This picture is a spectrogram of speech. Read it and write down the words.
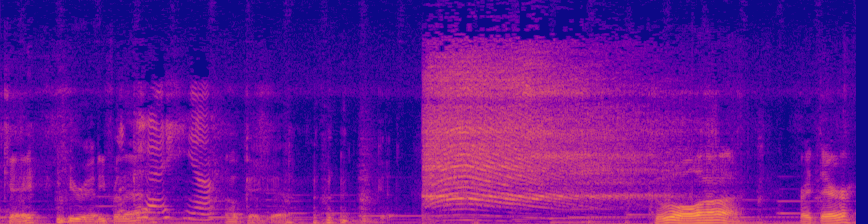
Okay, you ready for that? Okay, yeah. Okay, good. good. Cool, huh? Right there.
